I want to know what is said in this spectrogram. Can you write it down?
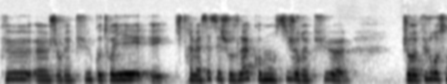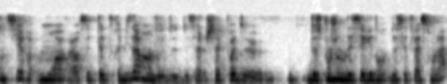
que euh, j'aurais pu côtoyer et qui traversait ces choses-là, comment aussi j'aurais pu, euh, j'aurais pu le ressentir moi? Alors c'est peut-être très bizarre hein, de, chaque fois de, se plonger dans des séries de cette façon-là,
